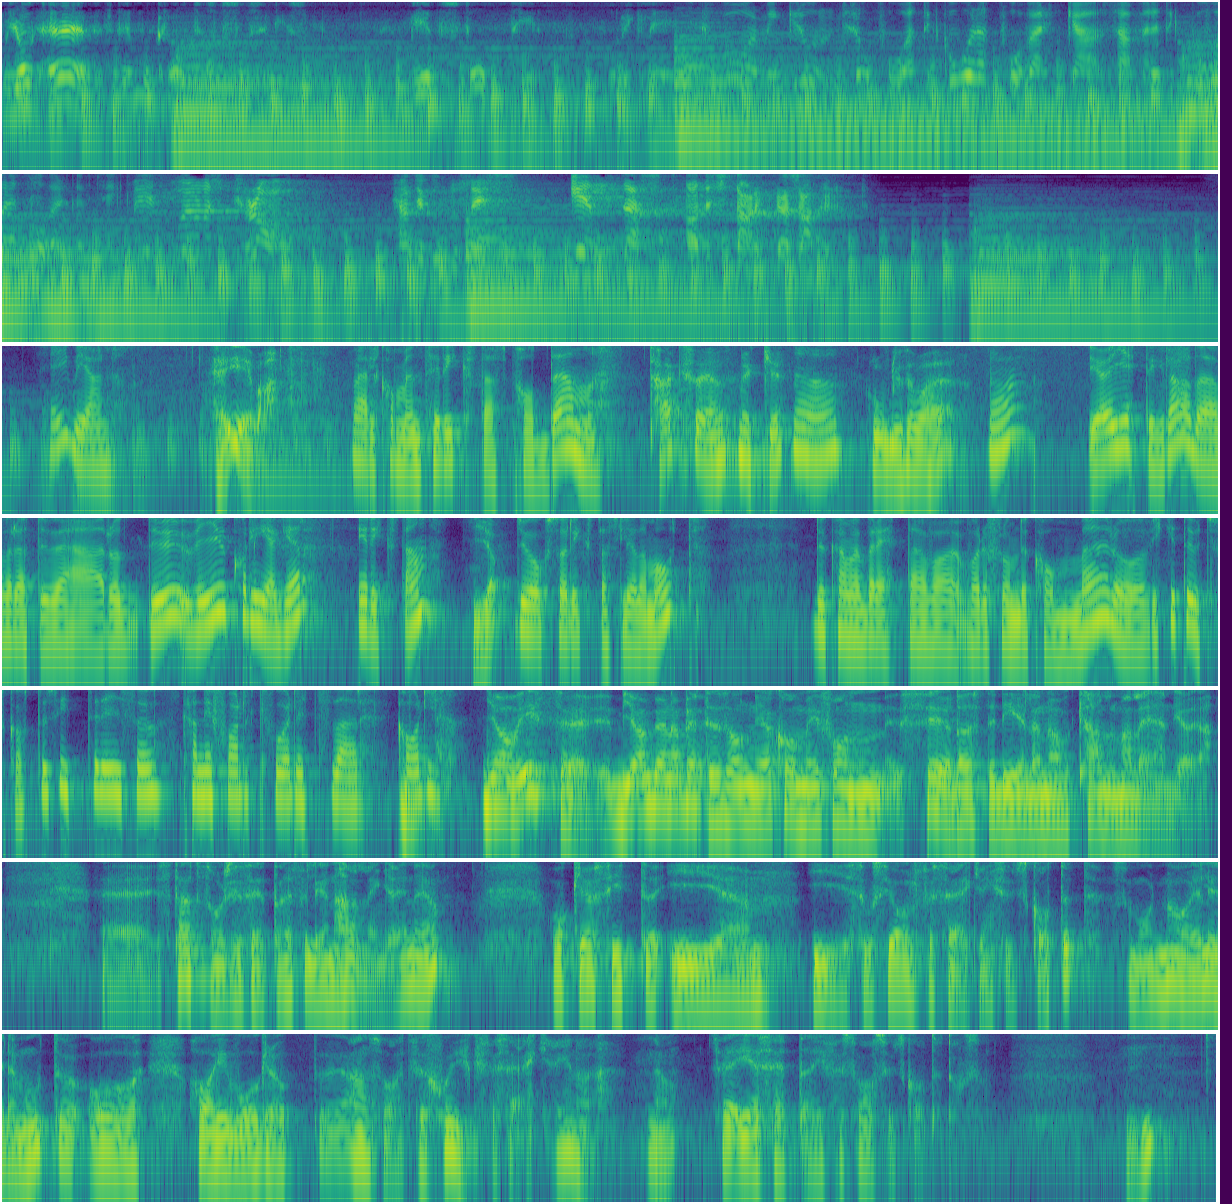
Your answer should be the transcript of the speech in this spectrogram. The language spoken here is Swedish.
Och jag är demokratisk socialism. Med stolthet och med glädje. Kvar min grundtro på att det går att påverka samhället, det går att påverka utvecklingen. Medborgarnas krav kan tillgodoses endast av det starka samhället. Hej Björn! Hej Eva! Välkommen till Riksdagspodden. Tack så hemskt mycket. Ja. Roligt att vara här. Ja. Jag är jätteglad över att du är här. Och du, vi är ju kollegor i riksdagen. Ja. Du är också riksdagsledamot. Du kan väl berätta var, varifrån du kommer och vilket utskott du sitter i så kan ju folk få lite sådär koll. Ja visst. Björn Björnar Pettersson. Jag kommer ifrån södraste delen av Kalmar län. Gör jag. Eh, Statsrådsersättare för Lena Hallengren är jag. Och jag sitter i, eh, i socialförsäkringsutskottet som ordinarie ledamot och, och har i vår grupp ansvaret för sjukförsäkringen. Har jag. Ja. Så jag ersättare i försvarsutskottet också.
